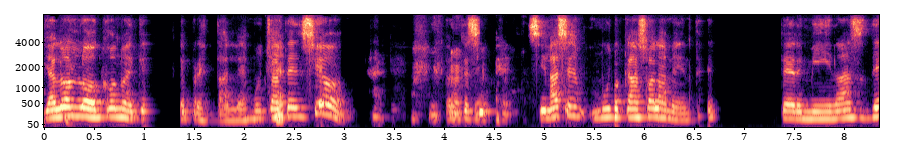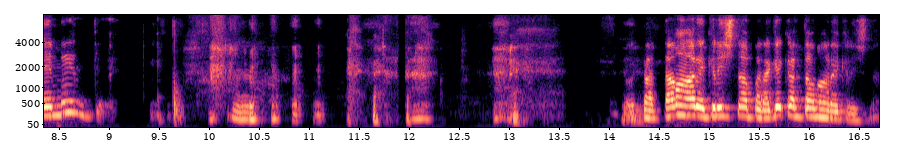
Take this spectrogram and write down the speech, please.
Y a los locos no hay que prestarles mucha atención. Porque si, si le haces mucho caso a la mente, terminas demente. Cantamos Hare Krishna, ¿para qué cantamos Hare Krishna?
